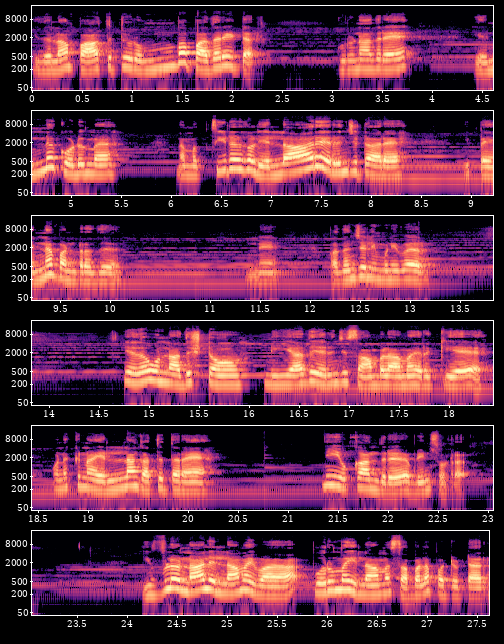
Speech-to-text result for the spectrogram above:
இதெல்லாம் பார்த்துட்டு ரொம்ப பதறிட்டார். குருநாதரே என்ன கொடுமை? நம்ம சீடர்கள் எல்லாரும் எரிஞ்சிட்டாரே. இப்போ என்ன பண்ணுறது பதஞ்சலி முனிவர் ஏதோ ஒன்று அதிர்ஷ்டம். நீயாவது எரிஞ்சு சாம்பலாமல் இருக்கியே? உனக்கு நான் எல்லாம் கற்றுத்தரேன் நீ உட்காந்துரு அப்படின்னு சொல்கிறார் இவ்வளோ நாள் இல்லாமல் இவா பொறுமை இல்லாமல் சபலப்பட்டுட்டார்.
